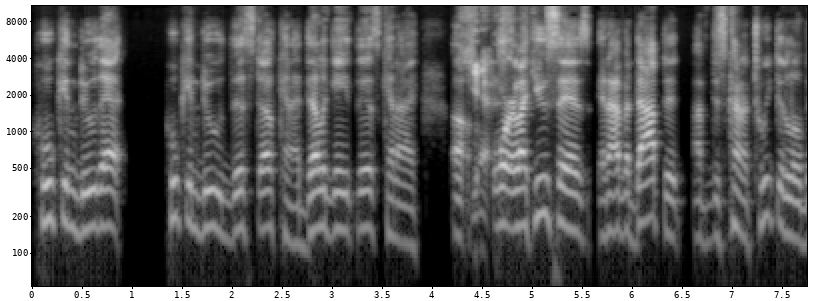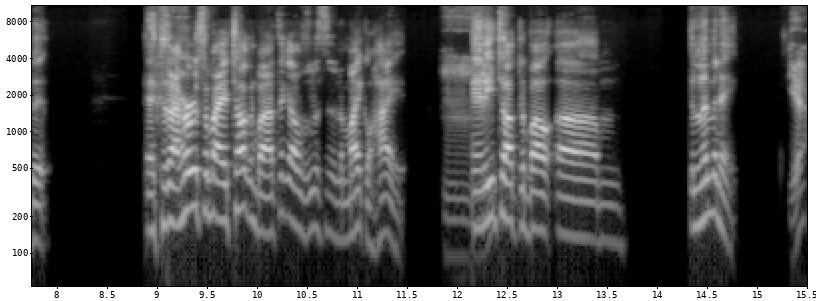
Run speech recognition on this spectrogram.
who can do that? Who can do this stuff? Can i delegate this? Can i uh, yes. or like you says and i've adopted i've just kind of tweaked it a little bit because I heard somebody talking about. I think I was listening to Michael Hyatt, mm-hmm. and he talked about um, eliminate. Yeah.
